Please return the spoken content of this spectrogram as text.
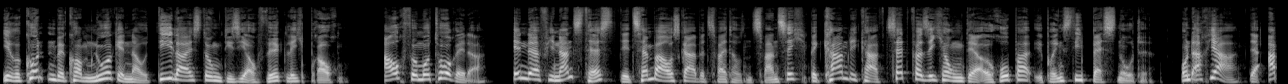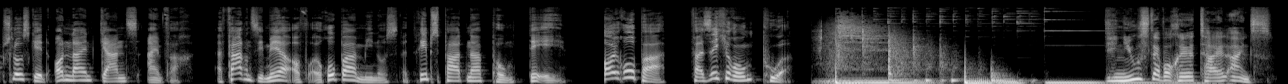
Ihre Kunden bekommen nur genau die Leistung, die sie auch wirklich brauchen. Auch für Motorräder. In der Finanztest Dezember-Ausgabe 2020 bekam die Kfz-Versicherung der Europa übrigens die Bestnote. Und ach ja, der Abschluss geht online ganz einfach. Erfahren Sie mehr auf europa-vertriebspartner.de. Europa. Versicherung pur. Die News der Woche Teil 1.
